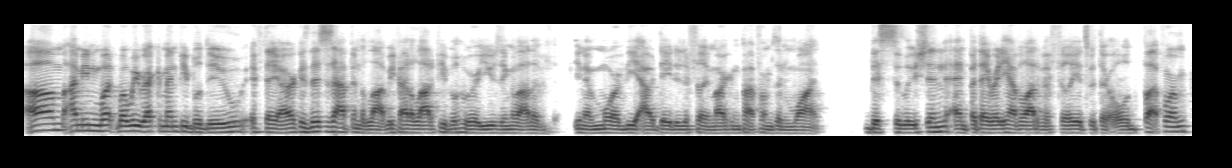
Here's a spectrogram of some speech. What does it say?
Um, I mean, what what we recommend people do if they are, because this has happened a lot. We've had a lot of people who are using a lot of you know more of the outdated affiliate marketing platforms and want this solution, and but they already have a lot of affiliates with their old platform.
